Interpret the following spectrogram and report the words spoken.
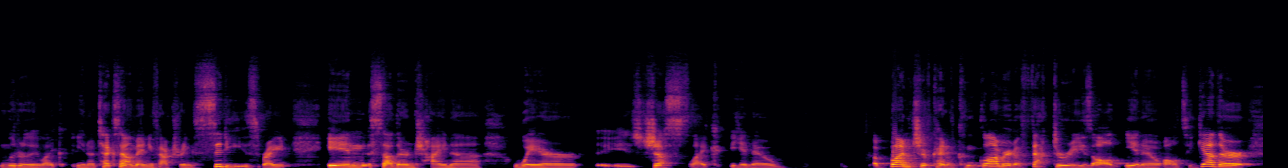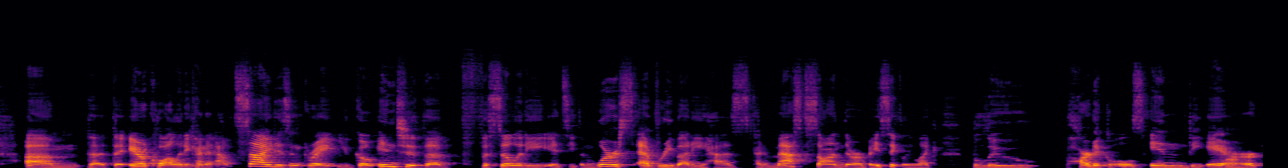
literally like you know textile manufacturing cities right in southern china where it's just like you know a bunch of kind of conglomerate of factories all you know all together um, the the air quality kind of outside isn't great you go into the facility it's even worse everybody has kind of masks on there are basically like blue particles in the air.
